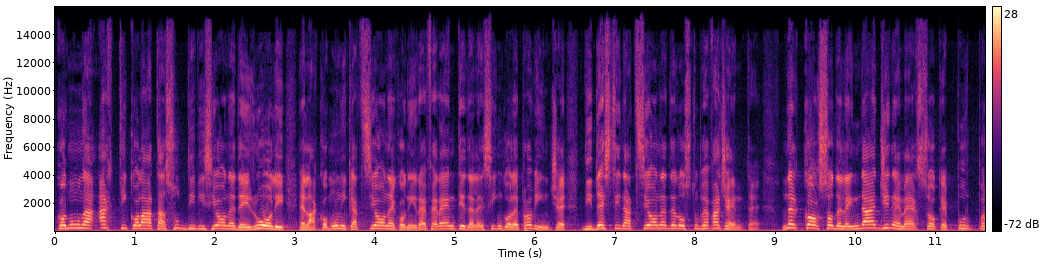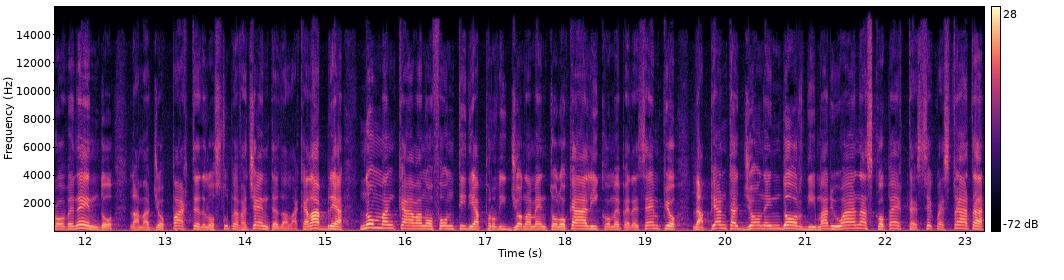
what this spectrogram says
con una articolata suddivisione dei ruoli e la comunicazione con i referenti delle singole province di destinazione dello stupefacente. Nel corso delle indagini è emerso che pur provenendo la maggior parte dello stupefacente dalla Calabria non mancavano fonti di approvvigionamento locali come per esempio la piantagione indoor di marijuana scoperta e sequestrata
